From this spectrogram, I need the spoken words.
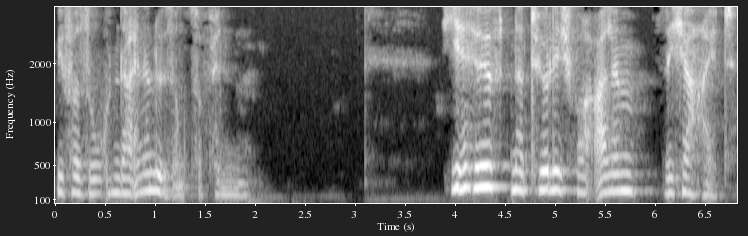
wir versuchen da eine Lösung zu finden. Hier hilft natürlich vor allem Sicherheit.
